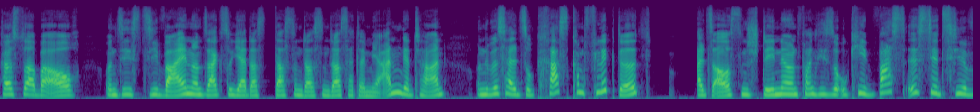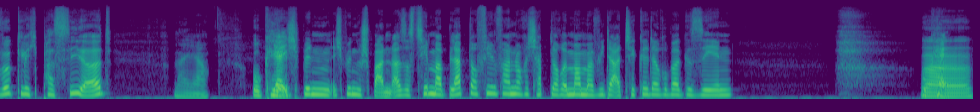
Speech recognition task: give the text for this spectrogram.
hörst du aber auch und siehst sie weinen und sagst so, ja, das, das und das und das hat er mir angetan. Und du bist halt so krass konfliktet als Außenstehende und fragst dich so, okay, was ist jetzt hier wirklich passiert? Naja. Okay. Ja, ich bin, ich bin gespannt. Also das Thema bleibt auf jeden Fall noch. Ich habe doch immer mal wieder Artikel darüber gesehen. Okay. Äh.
